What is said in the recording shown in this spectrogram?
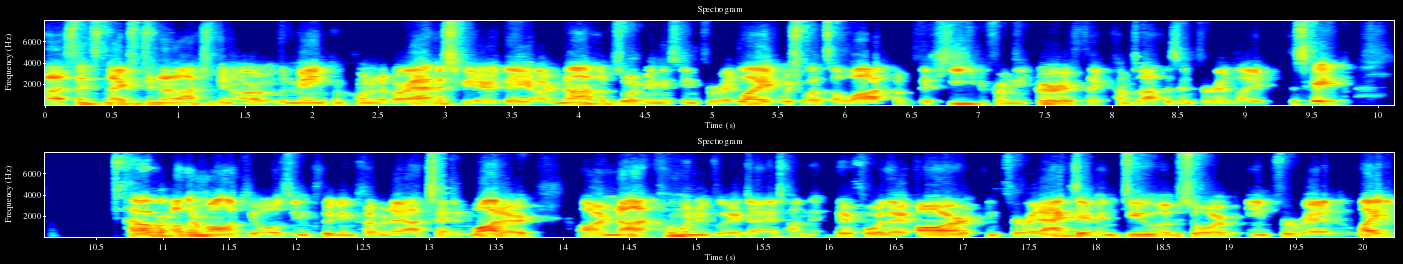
uh, since nitrogen and oxygen are the main component of our atmosphere, they are not absorbing this infrared light, which lets a lot of the heat from the earth that comes off as infrared light escape. However, other molecules, including carbon dioxide and water, are not homonuclear diatomic. Therefore, they are infrared active and do absorb infrared light.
